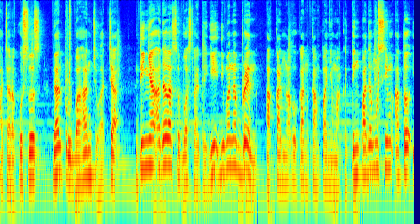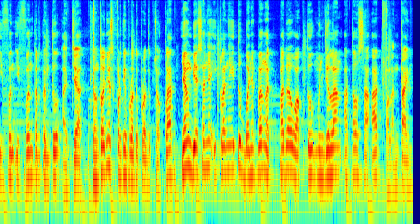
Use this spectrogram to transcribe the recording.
acara khusus, dan perubahan cuaca. Intinya adalah sebuah strategi di mana brand akan melakukan kampanye marketing pada musim atau event-event tertentu aja. Contohnya seperti produk-produk coklat yang biasanya iklannya itu banyak banget pada waktu menjelang atau saat Valentine.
